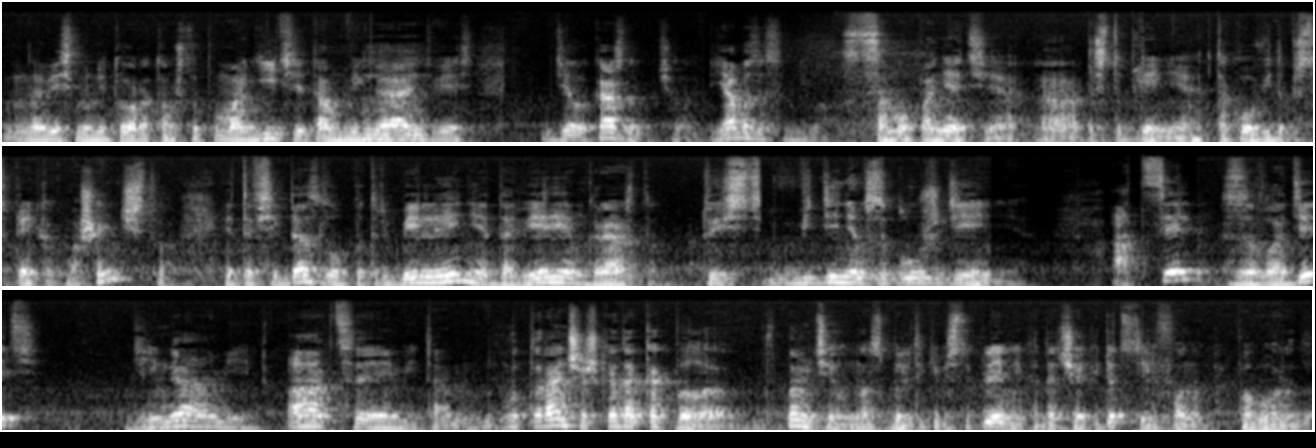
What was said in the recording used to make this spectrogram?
на весь монитор о том, что помогите, там мигает mm-hmm. весь, дело каждого человека. Я бы засомневался. Само понятие э, преступления, такого вида преступления, как мошенничество, это всегда злоупотребление доверием граждан. То есть введение в заблуждение. А цель завладеть деньгами, акциями. Там. Вот раньше же, когда как было, помните, у нас были такие преступления, когда человек идет с телефоном по городу.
